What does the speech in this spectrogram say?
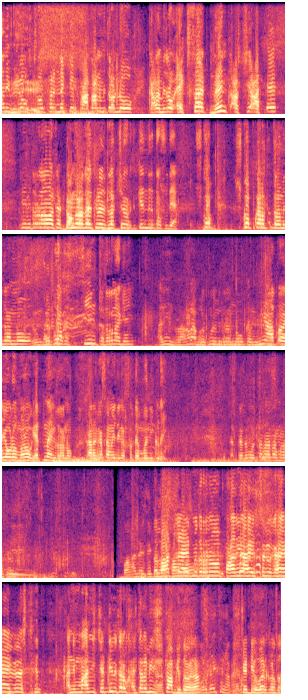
आणि व्हिडिओ शेवटपर्यंत नक्की पाहता मित्रांनो. कारण मित्रांनो एक्साइटमेंट अशी आहे की मित्रांनो आम्हाला जायचं लक्ष केंद्रित असू द्या. स्कोप स्कोप करतात तर मित्रांनो. भरपूर असा सीन खतरनाक आहे. आणि राडा भरपूर मित्रांनो. पण मी आता एवढं मनव घेत नाही मित्रांनो. कारण कसं माहिती का? सध्या मन इकडे. तर त्याच्यामुळे चला आता माझं बाटल्या आहेत मित्रांनो. पाणी आहे सगळं काय आहे व्यवस्थित. आणि माझी चड्डी मित्रांनो खालच्याला मी स्टॉप घेतो चड्डी वर करतो.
